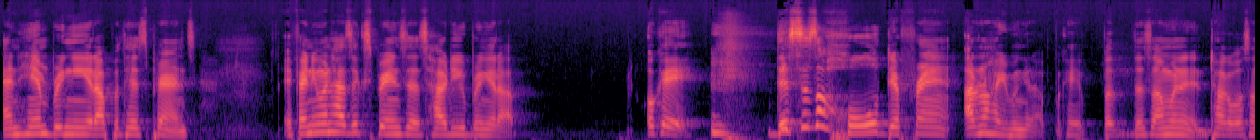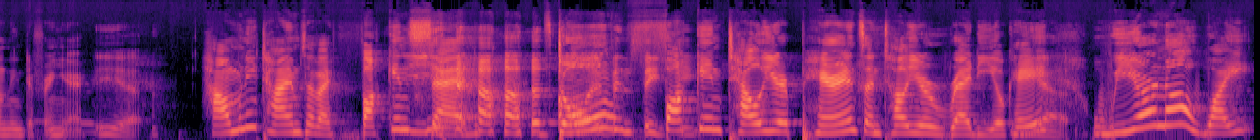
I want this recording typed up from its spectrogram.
and him bringing it up with his parents. If anyone has experiences, how do you bring it up? Okay, this is a whole different. I don't know how you bring it up. Okay, but this I'm gonna talk about something different here. Yeah. How many times have I fucking said, Yeah, that's all I've been don't fucking tell your parents until you're ready, okay? Yeah. We are not white.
